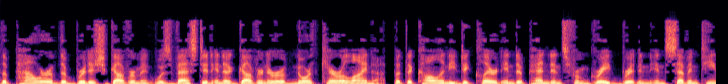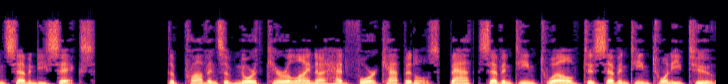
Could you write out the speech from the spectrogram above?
The power of the British government was vested in a governor of North Carolina, but the colony declared independence from Great Britain in 1776. The province of North Carolina had four capitals: Bath (1712 to 1722),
